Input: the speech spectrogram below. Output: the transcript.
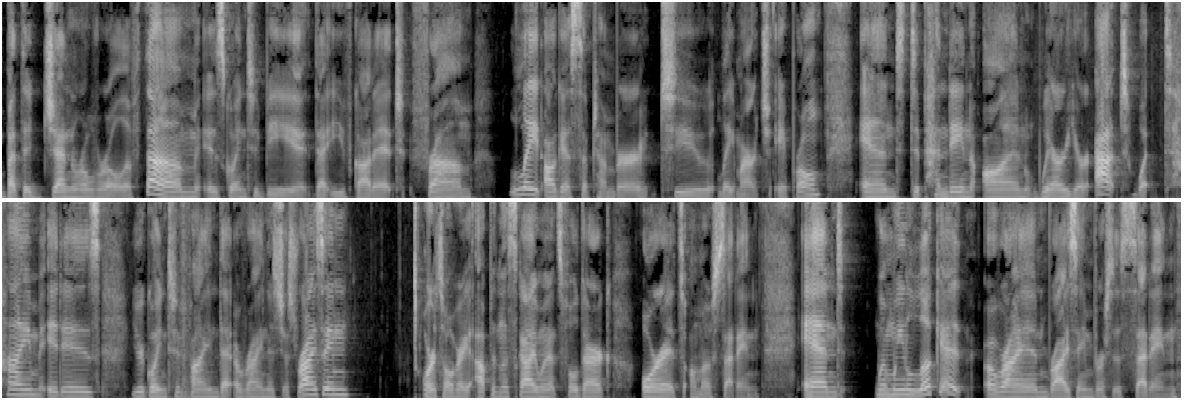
but the general rule of thumb is going to be that you've got it from late August, September to late March, April. And depending on where you're at, what time it is, you're going to find that Orion is just rising, or it's already up in the sky when it's full dark, or it's almost setting. And when we look at Orion rising versus setting,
